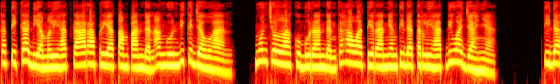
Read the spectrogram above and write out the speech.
Ketika dia melihat ke arah pria tampan dan anggun di kejauhan, muncullah kuburan dan kekhawatiran yang tidak terlihat di wajahnya. Tidak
